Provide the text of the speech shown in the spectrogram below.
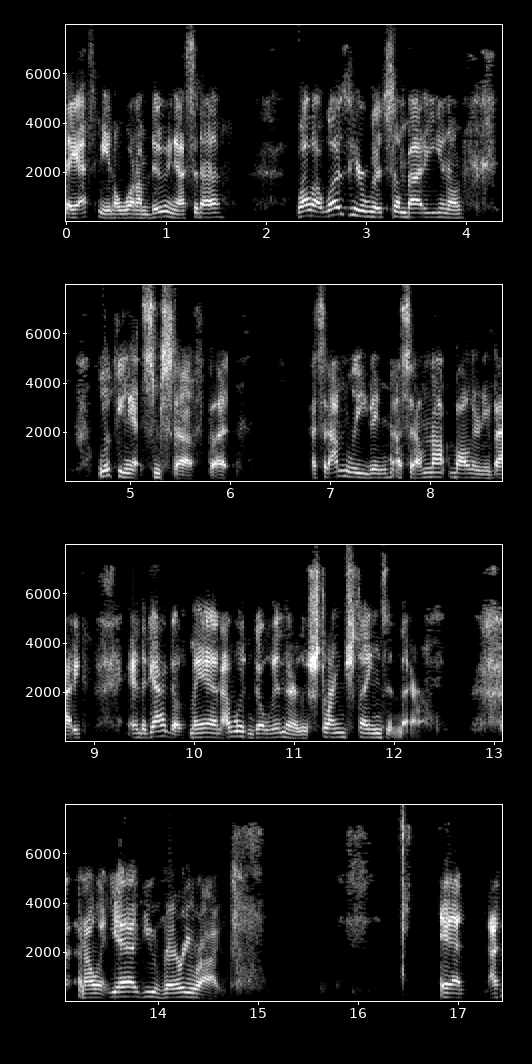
they asked me, you know, what I'm doing. I said, uh, well, I was here with somebody, you know, looking at some stuff, but I said, I'm leaving. I said, I'm not bothering anybody. And the guy goes, man, I wouldn't go in there. There's strange things in there. And I went, yeah, you're very right. And I've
